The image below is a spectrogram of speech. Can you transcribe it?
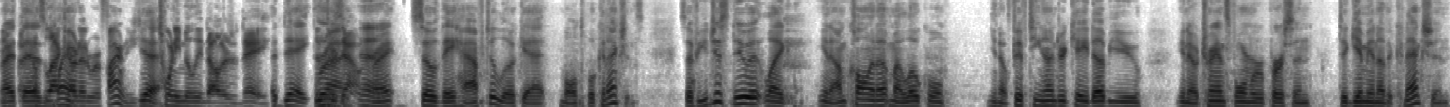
right? a, That a is blackout at a refinery. You Yeah. get twenty million dollars a day. a day Right. right. down, Yeah. right? So they have to look at multiple connections. So if you just do it like, you know, I'm calling up my local, you know, 1500 kW, you know, transformer person to give me another connection,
